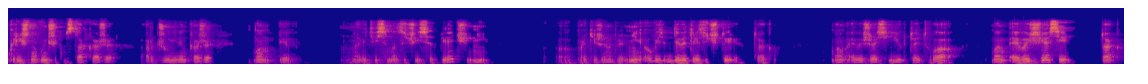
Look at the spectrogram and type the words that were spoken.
Кришна в інших містах каже Арджуні, він каже, мам, е, навіть 1865 чи ні? Протяжи, наприклад, ні, 934, так? Мам Евежасі Юктайтва, мам Евещасі, так?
